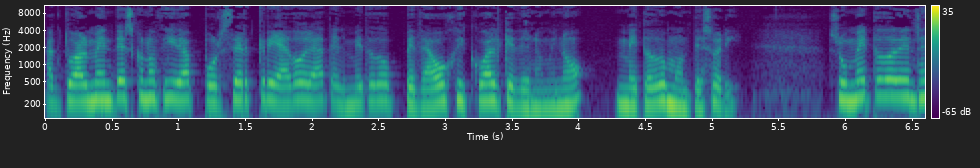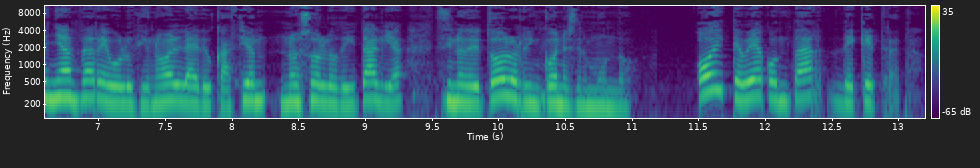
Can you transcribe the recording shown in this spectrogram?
Actualmente es conocida por ser creadora del método pedagógico al que denominó método Montessori. Su método de enseñanza revolucionó la educación no solo de Italia, sino de todos los rincones del mundo. Hoy te voy a contar de qué trata.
